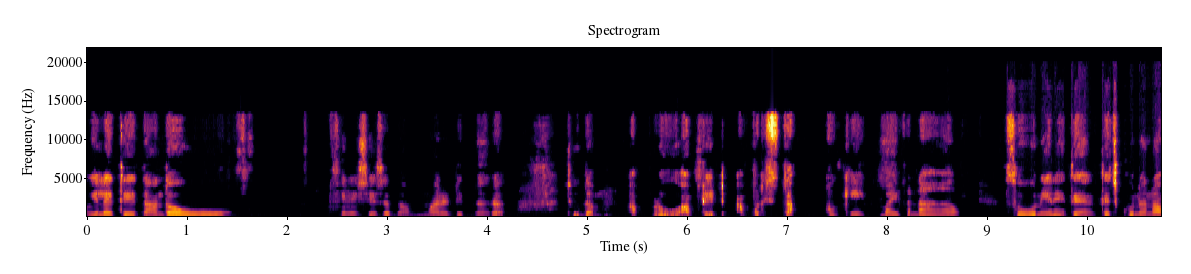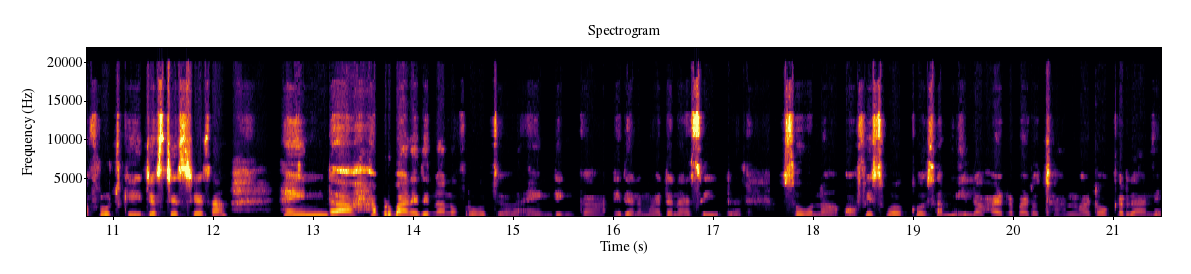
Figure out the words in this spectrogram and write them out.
వీలైతే దాంతో ఫినిష్ చేసేద్దాం మన డిన్నర్. చూద్దాం. అప్పుడు అప్డేట్ అప్పుడు ఇస్తా okay. Bye for now. So నేనైతే తెచ్చుకున్న నా ఫ్రూట్స్‌కి జస్టిస్ చేసా అండ్ అప్పుడు బాగానే తిన్నాను ఫ్రూట్స్. అండ్ ఇంకా ఇదనమాట నా సీట్. సో నా ఆఫీస్ వర్క్ కోసం ఇలా హైదరాబాద్ వచ్చా అనమాట ఒకరిదాన్ని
